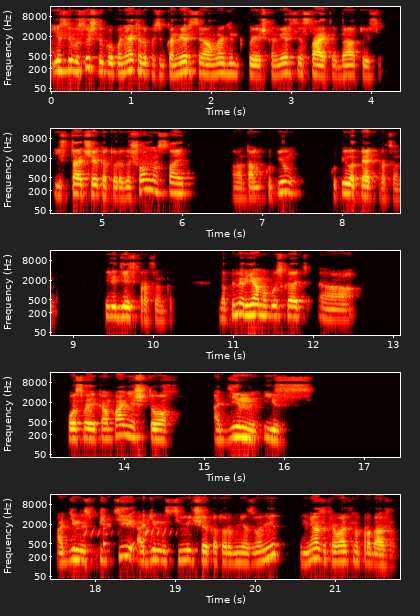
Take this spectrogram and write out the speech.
Если вы слышите такое понятие, допустим, конверсия landing page, конверсия сайта, да, то есть из 100 человек, который зашел на сайт, там купил, купила 5% или 10%. Например, я могу сказать по своей компании, что один из один из пяти, один из семи человек, который мне звонит, у меня закрывается на продажу.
